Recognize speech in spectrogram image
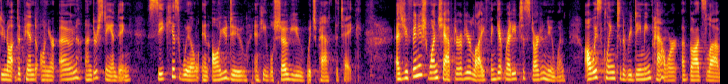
Do not depend on your own understanding. Seek his will in all you do, and he will show you which path to take. As you finish one chapter of your life and get ready to start a new one, always cling to the redeeming power of God's love.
